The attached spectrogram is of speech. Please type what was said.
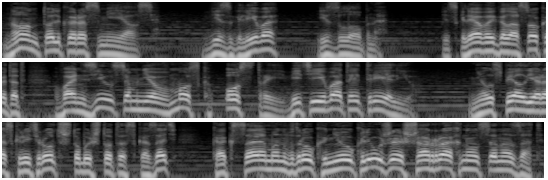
но он только рассмеялся. Визгливо и злобно. — Песклявый голосок этот вонзился мне в мозг острой, витиеватой трелью. Не успел я раскрыть рот, чтобы что-то сказать, как Саймон вдруг неуклюже шарахнулся назад.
